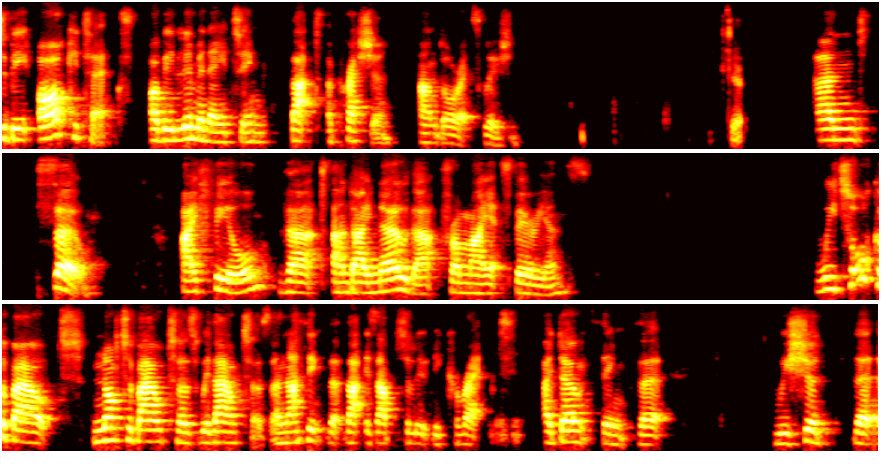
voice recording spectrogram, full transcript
to be architects of eliminating that oppression and or exclusion. Yeah. And so I feel that, and I know that from my experience, we talk about not about us without us, and I think that that is absolutely correct. I don't think that we should, that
